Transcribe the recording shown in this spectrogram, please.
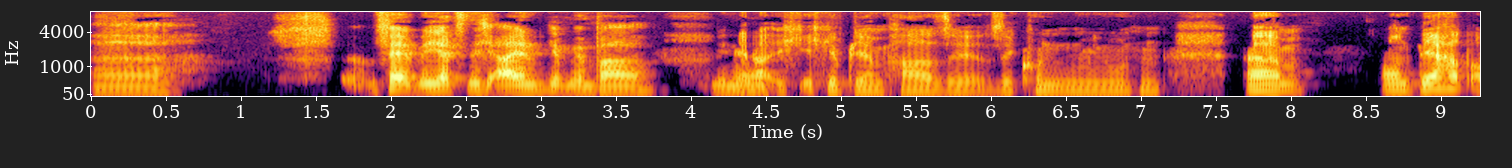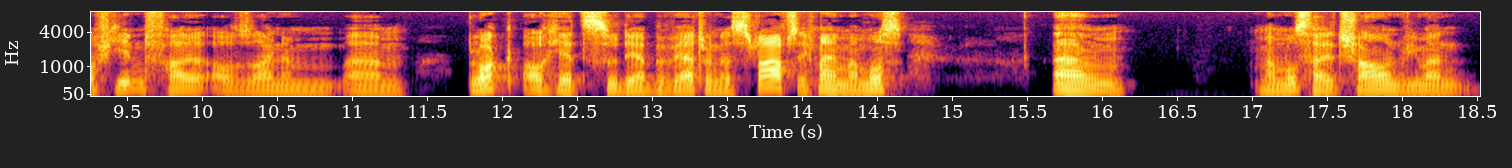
Äh, fällt mir jetzt nicht ein, gib mir ein paar Minuten. Ja, ich, ich gebe dir ein paar Se Sekunden, Minuten. Ähm, und der hat auf jeden Fall auf seinem ähm, Blog auch jetzt zu der Bewertung des Drafts. Ich meine, man muss, ähm, man muss halt schauen, wie man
